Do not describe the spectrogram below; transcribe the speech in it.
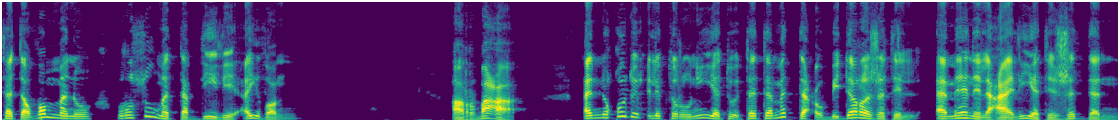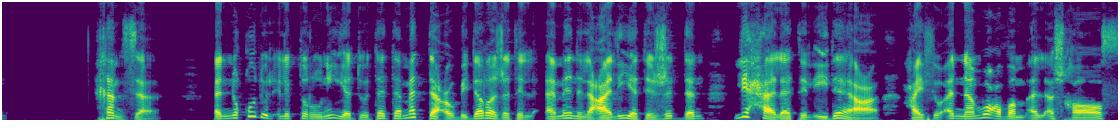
تتضمن رسوم التبديل أيضا. أربعة النقود الإلكترونية تتمتع بدرجة الأمان العالية جدا. خمسة النقود الإلكترونية تتمتع بدرجة الأمان العالية جدا لحالات الإيداع حيث أن معظم الأشخاص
